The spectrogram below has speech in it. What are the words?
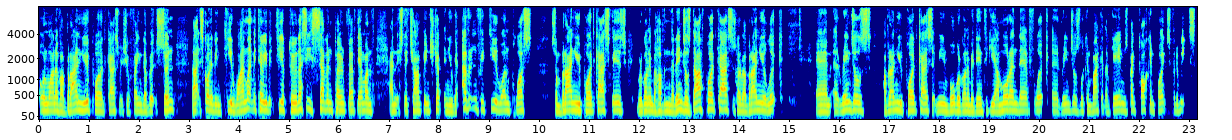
on one of our brand new podcasts, which you'll find about soon. That's going to be in tier one. Let me tell you about tier two. This is £7.50 a month, and it's the championship, and you'll get everything for tier one plus some brand new podcast phase. We're going to be having the Rangers Daft podcast. It's going to be a brand new look um, at Rangers, a brand new podcast that me and Bob are going to be doing to give a more in depth look at Rangers, looking back at their games, big talking points for the weeks.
